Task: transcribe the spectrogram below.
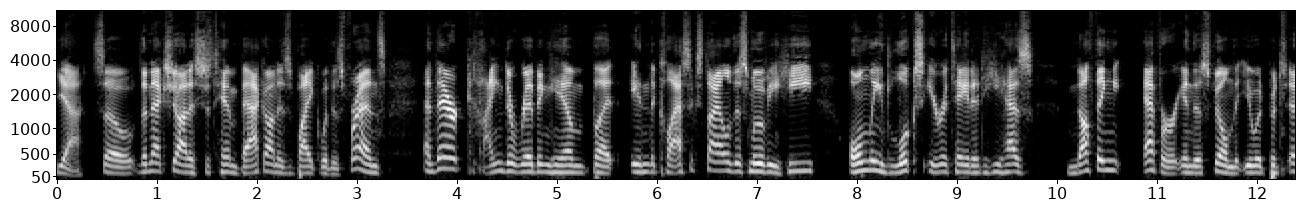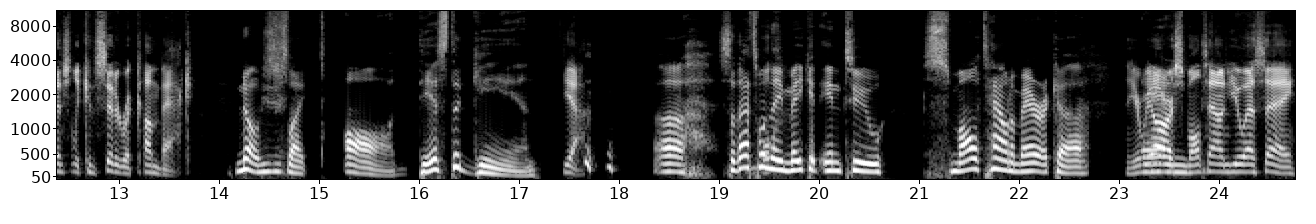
Yeah. So the next shot is just him back on his bike with his friends, and they're kind of ribbing him, but in the classic style of this movie, he only looks irritated. He has nothing ever in this film that you would potentially consider a comeback. no he's just like aw dissed again Yeah. Uh, so that's when they make it into small town America. Here we are, small town USA.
